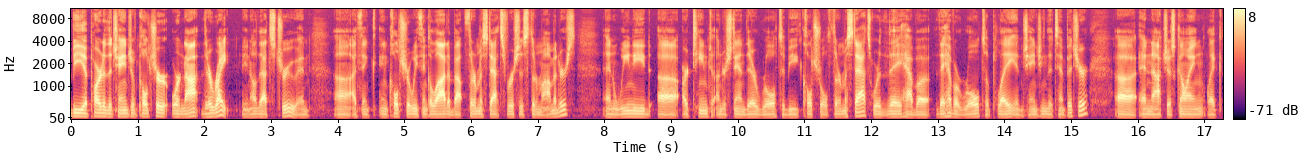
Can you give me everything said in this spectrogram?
be a part of the change of culture or not, they're right. You know, that's true. And Uh, I think in culture we think a lot about thermostats versus thermometers, and we need uh, our team to understand their role to be cultural thermostats, where they have a they have a role to play in changing the temperature, uh, and not just going like,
